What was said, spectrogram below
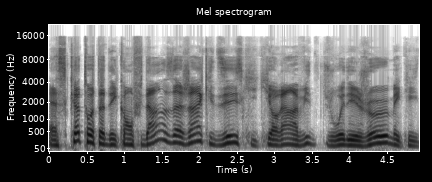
est-ce que toi, tu as des confidences de gens qui disent qu'ils qui auraient envie de jouer des jeux, mais qui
